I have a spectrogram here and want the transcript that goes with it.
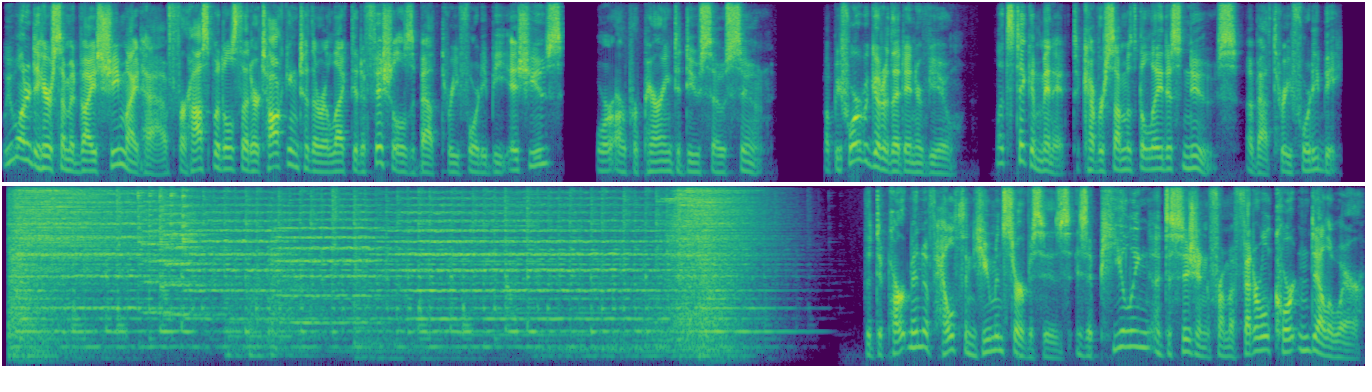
We wanted to hear some advice she might have for hospitals that are talking to their elected officials about 340B issues or are preparing to do so soon. But before we go to that interview, let's take a minute to cover some of the latest news about 340B. The Department of Health and Human Services is appealing a decision from a federal court in Delaware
